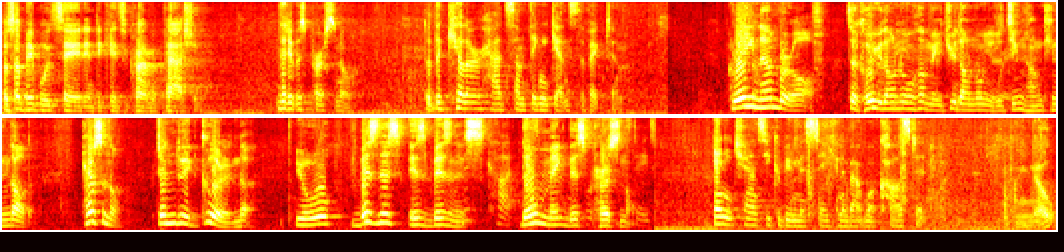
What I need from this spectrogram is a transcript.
But some people would say it indicates a crime of passion. That it was personal. That the killer had something against the victim. Great number of 在口语当中和美剧当中也是经常听到的，personal 针对个人的。比如 business is business. Don't make this personal. Any chance you could be mistaken about what caused it? Nope.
